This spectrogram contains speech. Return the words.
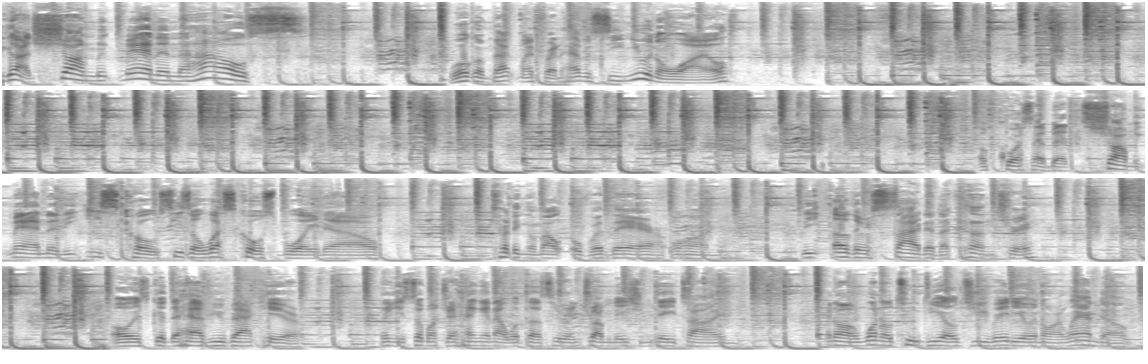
We got Sean McMahon in the house. Welcome back, my friend. Haven't seen you in a while. Of course, I met Sean McMahon in the East Coast. He's a West Coast boy now, turning him out over there on the other side of the country. Always good to have you back here. Thank you so much for hanging out with us here in Drum Nation Daytime and on 102 DLG Radio in Orlando.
